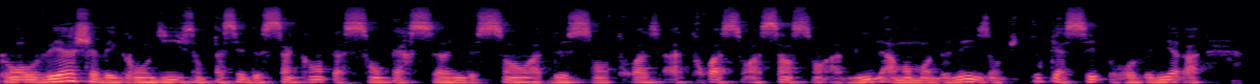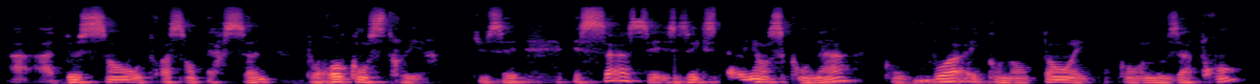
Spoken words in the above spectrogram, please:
quand OVH avait grandi, ils sont passés de 50 à 100 personnes, de 100 à 200, 3, à 300, à 500, à 1000. À un moment donné, ils ont dû tout casser pour revenir à, à, à 200 ou 300 personnes pour reconstruire tu sais. Et ça, c'est ces expériences qu'on a, qu'on voit et qu'on entend et qu'on nous apprend.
